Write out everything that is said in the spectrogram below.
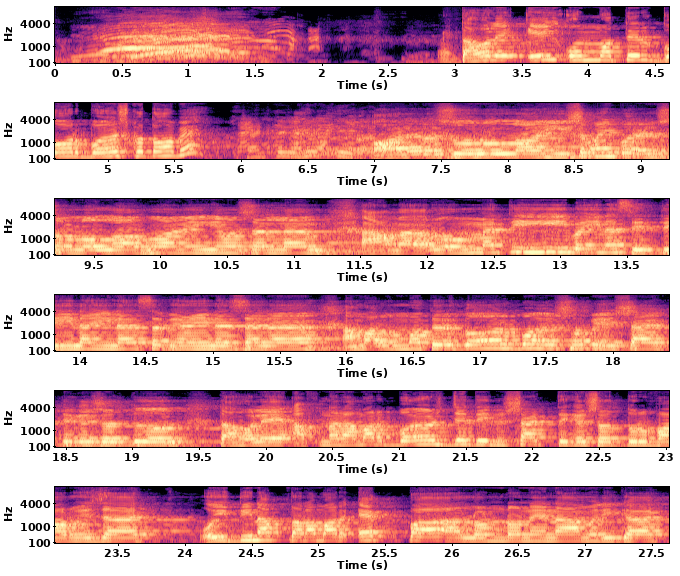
তাহলে এই উম্মতের গড় বয়স কত হবে? قال رسول الله সবাই পড়েন সাল্লাল্লাহু আলাইহি ওয়াসাল্লাম আমার উম্মতি বাইনা 60 ইলা 70 সানা আমার উম্মতের গড় বয়স হবে 60 থেকে 70 তাহলে আপনার আমার বয়স যেদিন 60 থেকে 70 পার হয়ে যায় ওই দিন আপনার আমার এক পা লন্ডনে না আমেরিকায়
